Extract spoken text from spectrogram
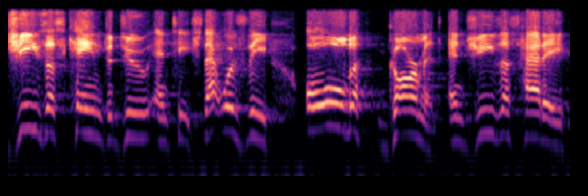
Jesus came to do and teach. That was the old garment, and Jesus had a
